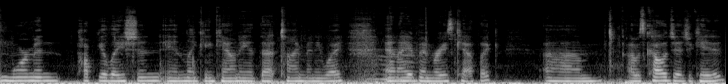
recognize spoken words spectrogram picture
Mormon population in Lincoln County at that time, anyway. And I had been raised Catholic. Um, I was college educated,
